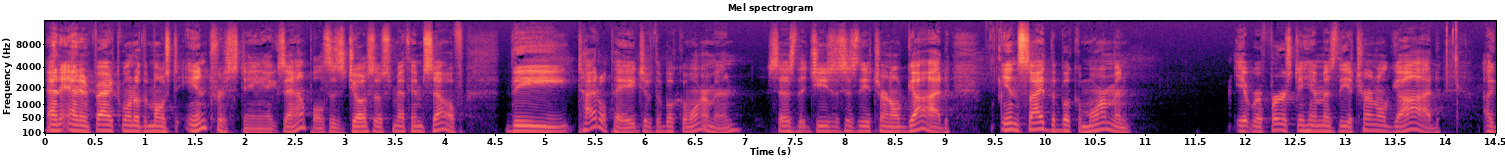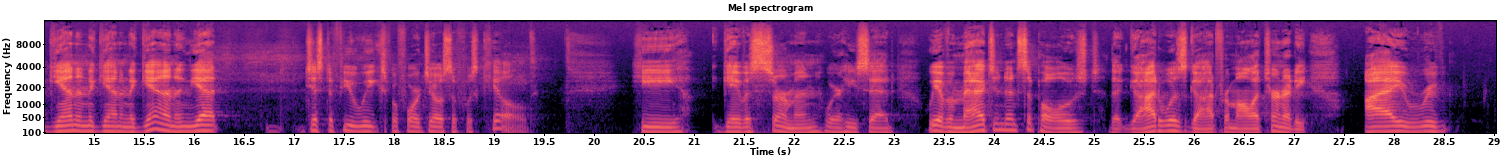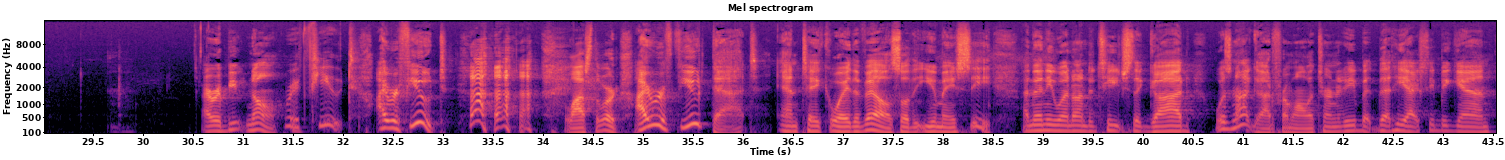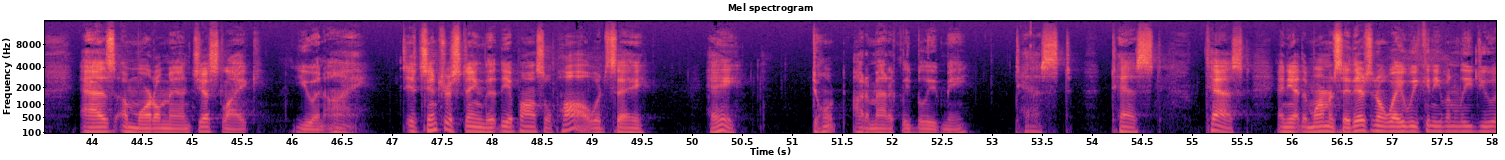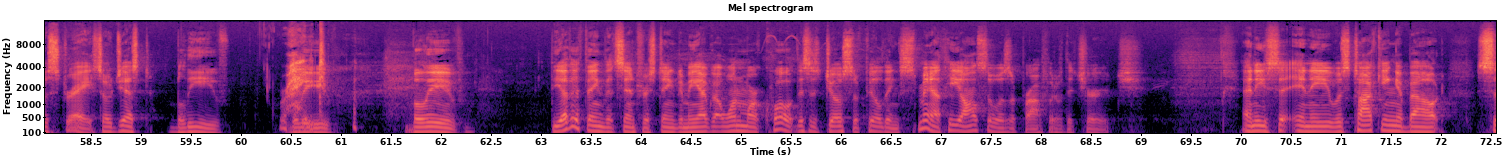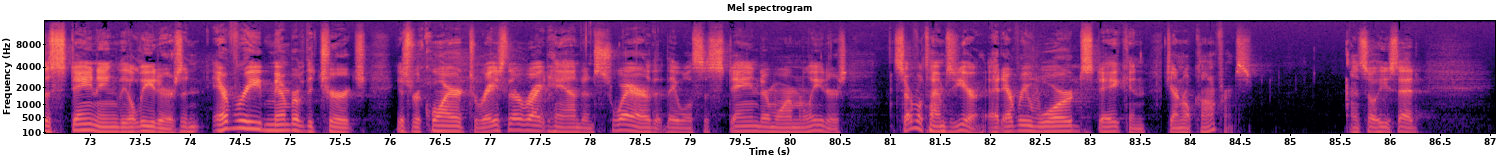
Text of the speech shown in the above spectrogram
And and in fact, one of the most interesting examples is Joseph Smith himself. The title page of the Book of Mormon says that Jesus is the eternal God. Inside the Book of Mormon, it refers to him as the eternal God again and again and again, and yet just a few weeks before Joseph was killed, he gave a sermon where he said, We have imagined and supposed that God was God from all eternity. I re- I rebuke no. Refute. I refute. Lost the word. I refute that and take away the veil so that you may see. And then he went on to teach that God was not God from all eternity, but that he actually began as a mortal man just like you and I. It's interesting that the apostle Paul would say, "Hey, don't automatically believe me. Test, test, test." And yet the Mormons say there's no way we can even lead you astray. So just believe Right. believe. Believe. The other thing that's interesting to me i've got one more quote. This is joseph fielding smith. He also was a prophet of the church. And he said and he was talking about sustaining the leaders. And every member of the church is required to raise their right hand and swear that they will sustain their mormon leaders several times a year at every ward stake and general conference. And so he said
